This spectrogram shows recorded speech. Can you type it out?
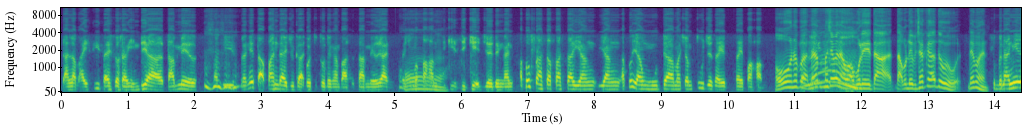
dalam IC saya seorang India, Tamil. tapi sebenarnya tak pandai juga bertutur dengan bahasa Tamil kan. Saya cuma Oh. faham sikit-sikit je dengan apa frasa-frasa yang yang apa yang mudah macam tu je saya saya faham. Oh nampak Na, macam mana awak boleh tak tak boleh bercakap tu Daman? Sebenarnya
